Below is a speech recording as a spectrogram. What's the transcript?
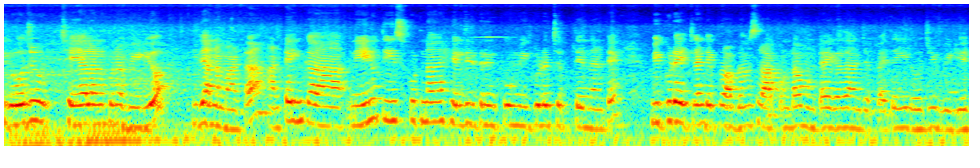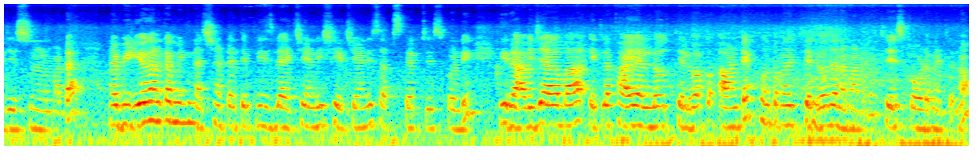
ఈరోజు చేయాలనుకున్న వీడియో ఇది అన్నమాట అంటే ఇంకా నేను తీసుకుంటున్న హెల్తీ డ్రింక్ మీకు కూడా చెప్తే ఏంటంటే మీకు కూడా ఎట్లాంటి ప్రాబ్లమ్స్ రాకుండా ఉంటాయి కదా అని చెప్పి అయితే ఈరోజు ఈ వీడియో చేస్తున్నాను అనమాట నా వీడియో కనుక మీకు నచ్చినట్టయితే ప్లీజ్ లైక్ చేయండి షేర్ చేయండి సబ్స్క్రైబ్ చేసుకోండి. ఈ రావి జాబా ఎట్లా కాయాలో తెలియక అంటే కొంతమందికి తెలియదు అనమాట చేసుకోవడం ఎట్లనో.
